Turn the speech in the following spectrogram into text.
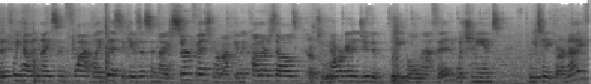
But if we have it nice and flat like this, it gives us a nice surface. We're not gonna cut ourselves. Absolutely. Now we're gonna do the bagel method, which means we take our knife,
